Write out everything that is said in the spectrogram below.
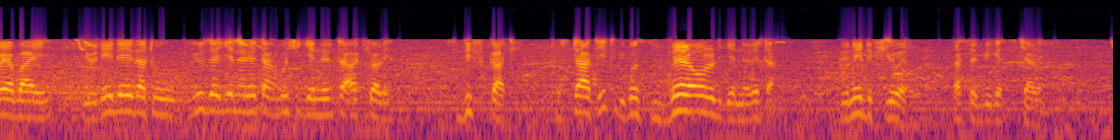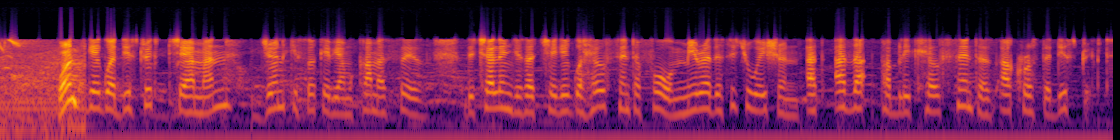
Whereby you need either to use a generator, which generator actually is difficult to start it because it's a very old generator. You need fuel. That's the biggest challenge. One Kyegegwa District Chairman John Kisoke Byamukama says the challenges at Kyegegwa Health Center 4 mirror the situation at other public health centers across the district.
